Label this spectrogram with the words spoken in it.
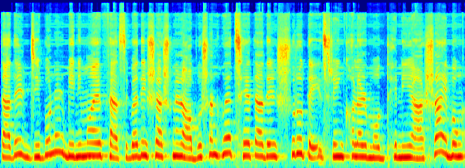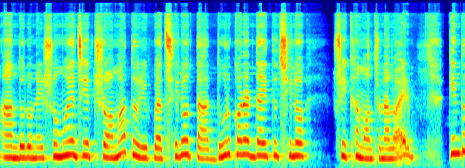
তাদের জীবনের বিনিময়ে ফ্যাসিবাদী শাসনের অবসান হয়েছে তাদের শুরুতেই শৃঙ্খলার মধ্যে নিয়ে আসা এবং আন্দোলনের সময়ে যে ট্রমা তৈরি হয়েছিল তা দূর করার দায়িত্ব ছিল শিক্ষা মন্ত্রণালয়ের। কিন্তু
